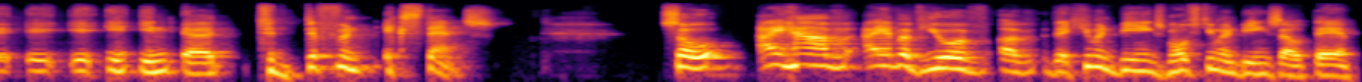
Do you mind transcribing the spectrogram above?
in, in uh, to different extents. So I have I have a view of, of the human beings, most human beings out there,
